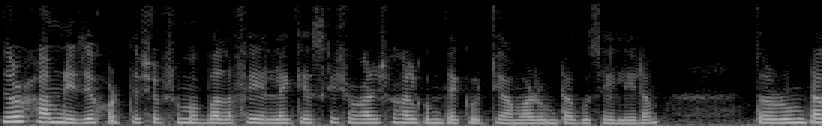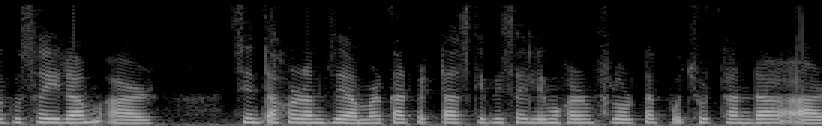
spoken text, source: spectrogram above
নিজের কাম নিজে করতে সবসময় ভালো ফেয়ে লাগে আজকে সকাল সকাল ঘুম থেকে উঠি আমার রুমটা গুছাইলিরাম তো রুমটা গুছাইরাম আর চিন্তা করলাম যে আমার কার্পেটটা আজকে বিছাইলাম কারণ ফ্লোরটা প্রচুর ঠান্ডা আর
